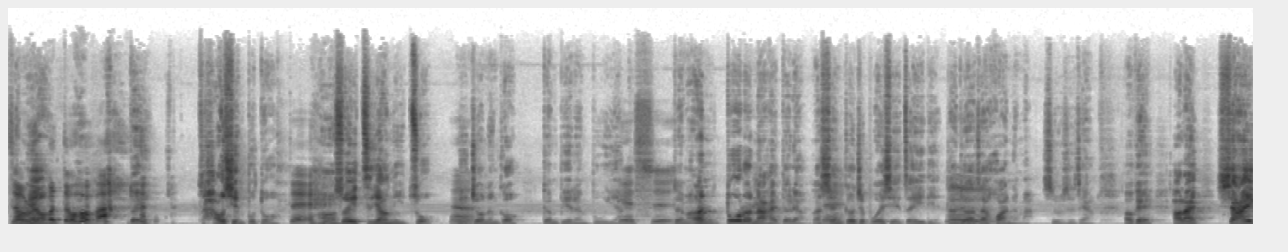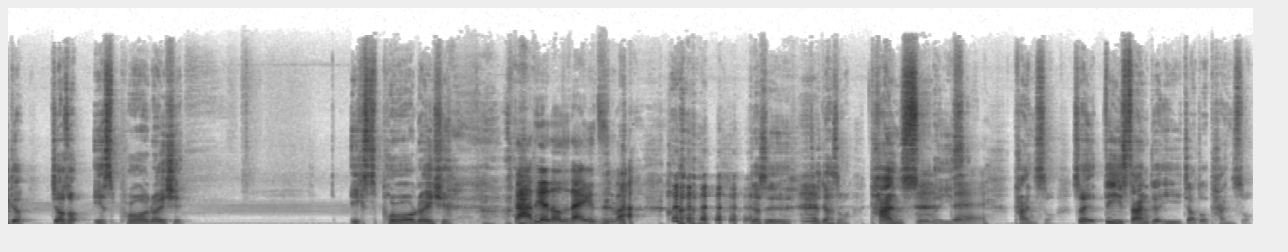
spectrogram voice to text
有没有？这种人不多吧？对，好险不多。对，好，所以只要你做，你就能够跟别人不一样，也是对嘛？那多了那还得了？那宪哥就不会写这一点，他就要再换了嘛，嗯、是不是这样？OK，好，来下一个叫做 exploration，exploration，大家听得懂是哪一个字吧？就是这叫什么？探索的意思。对，探索。所以第三个一叫做探索。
